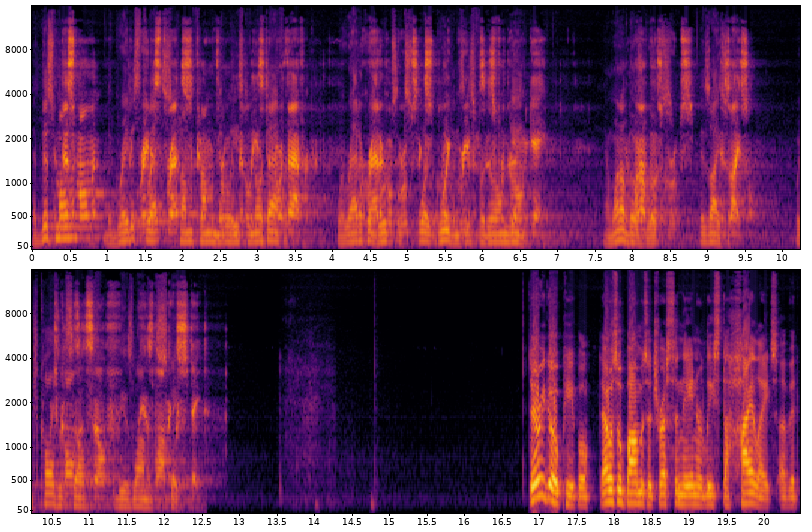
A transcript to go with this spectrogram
At this At moment, this moment, the greatest, the greatest threats, threats come from the Middle East and North, North Africa, Africa, where radical, where radical groups, groups exploit exploit grievances, for their own gain. And one of, And those, one of groups those groups is is ISIL, ISIL, which calls, which calls itself, itself the Islamic, State. State. There we go, people. That was Obama's address to the nation, or at least the highlights of it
